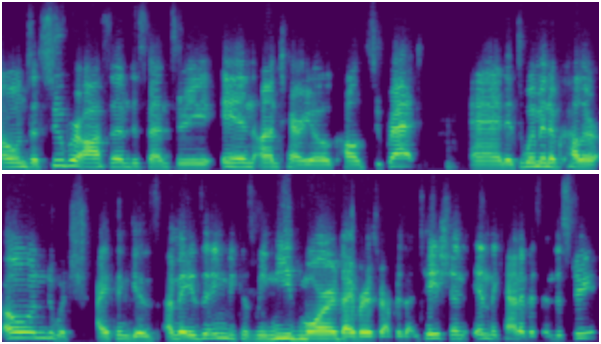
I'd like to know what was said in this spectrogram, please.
owns a super awesome dispensary in Ontario called Superette and it's women of color owned, which I think is amazing because we need more diverse representation in the cannabis industry.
